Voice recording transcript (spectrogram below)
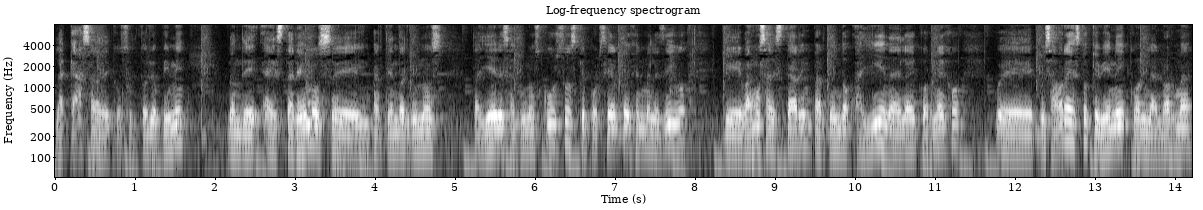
la casa de consultorio PYME, donde estaremos eh, impartiendo algunos talleres, algunos cursos que por cierto, déjenme les digo, que vamos a estar impartiendo allí en Adela de Cornejo eh, pues ahora esto que viene con la norma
